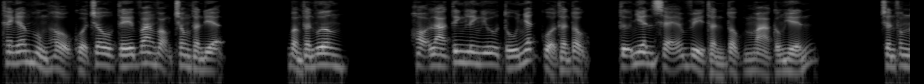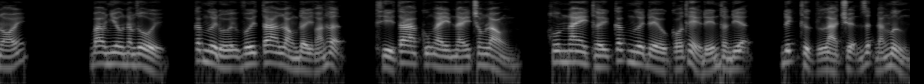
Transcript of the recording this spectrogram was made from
Thanh âm hùng hậu của Châu Tế vang vọng trong thần điện. Bẩm thần vương, họ là tinh linh ưu tú nhất của thần tộc, tự nhiên sẽ vì thần tộc mà cống hiến. Trần Phong nói, bao nhiêu năm rồi, các ngươi đối với ta lòng đầy oán hận, thì ta cũng ấy náy trong lòng, hôm nay thấy các ngươi đều có thể đến thần điện, đích thực là chuyện rất đáng mừng.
